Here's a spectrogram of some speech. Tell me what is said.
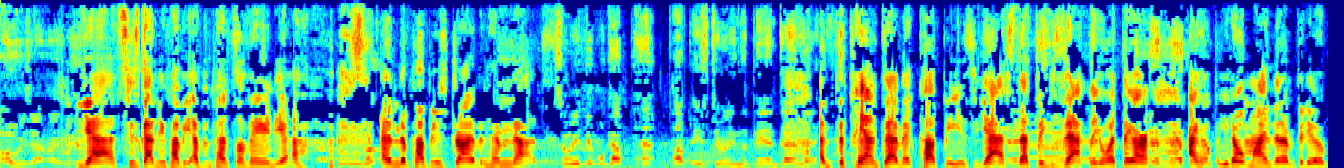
Oh, is that right? Yes, he's got a new puppy up in Pennsylvania. and the puppy's driving him nuts. So many people got puppies during the pandemic. Uh, The pandemic puppies. Yes, that's exactly what they are. I hope you don't mind that I'm video.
